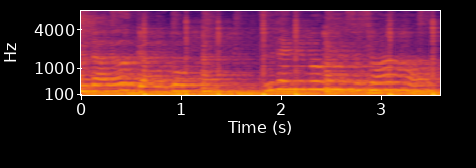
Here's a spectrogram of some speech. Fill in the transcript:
수다를 깔고 그대를 먹으면서.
